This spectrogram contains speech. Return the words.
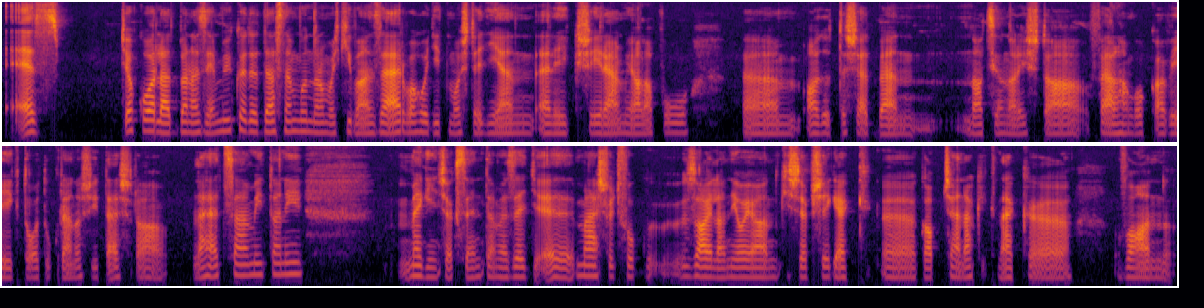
Ez gyakorlatban azért működött, de azt nem gondolom, hogy ki van zárva, hogy itt most egy ilyen elég sérelmi alapú adott esetben nacionalista felhangokkal végigtolt ukránosításra lehet számítani. Megint csak szerintem ez egy máshogy fog zajlani olyan kisebbségek kapcsán, akiknek van,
